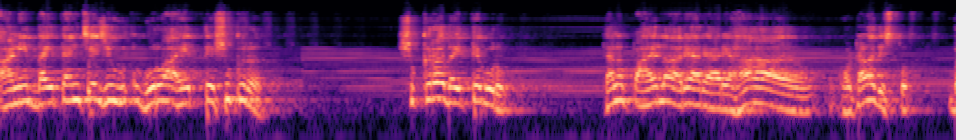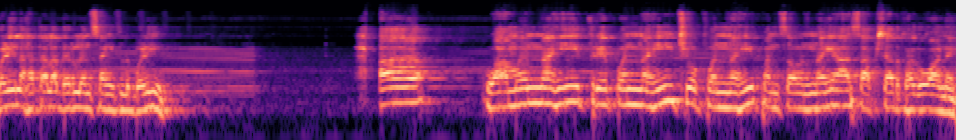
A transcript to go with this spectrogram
आणि दैत्यांचे जे गुरु आहेत ते शुक्र. शुक्र दैत्य गुरु. त्यानं पाहिलं अरे अरे अरे हा घोटाळा दिसतो. बळीला हाताला धरलं आणि सांगितलं बळी हा वामन नाही त्रेपन्न नाही चोपन्न नाही पंचावन्न नाही हा साक्षात भगवान आहे.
